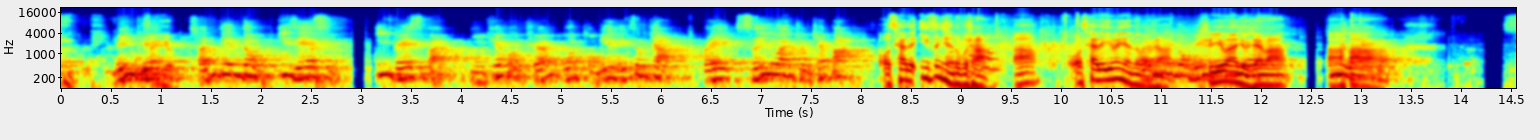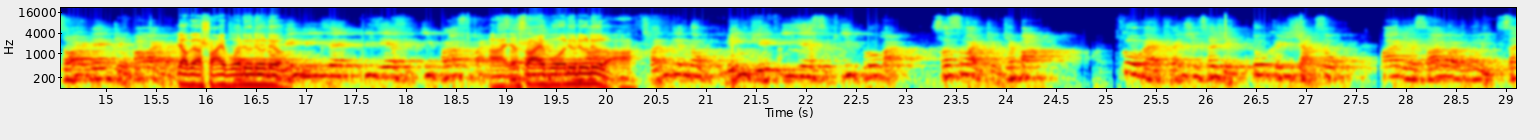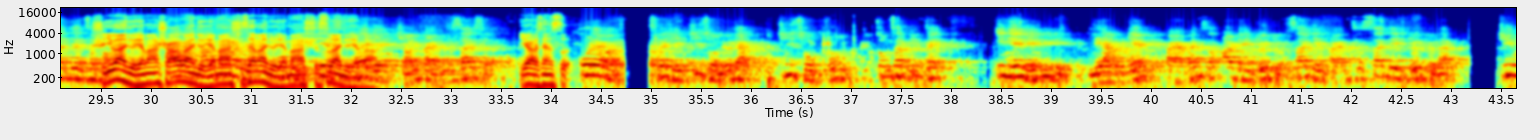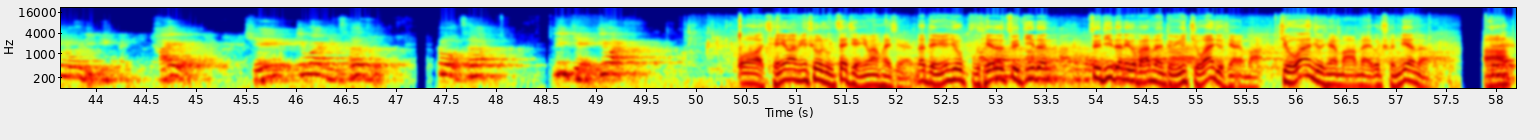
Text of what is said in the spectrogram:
名爵纯电动 EGS。EBS 版补贴后全国统一零售价为十一万九千八，我猜的一分钱都不差啊！我猜的一分钱都不差，十一万九千八啊哈！十二点九八万元，要不要刷一波六六六？名爵 EGS E Plus 版啊，要刷一波六六六了啊！纯电动名爵 E Z S E Pro 版十四万九千八，购买全系车型都可以享受。八年十二万公里，三电车，十一万九千八，十二万九千八，十三万九千八，十四万九千八，小于百分之三十。一二三四。互联网车型基础流量、基础服务终身免费，一年零利率，两年百分之二点九九，三年百分之三点九九的金融领域，还有前一万名车主购车立减一万。哇，前一万名车主再减一万块钱，那等于就补贴的最低的最低的那个版本等于九万九千八，九万九千八买个纯电的。啊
